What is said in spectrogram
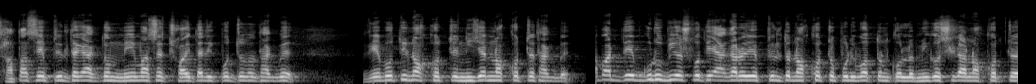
সাতাশে এপ্রিল থেকে একদম মে মাসের ছয় তারিখ পর্যন্ত থাকবে রেবতী নক্ষত্রে, নিজের নক্ষত্রে থাকবে। আবার দেবগুরু বৃহস্পতি এগারোই এপ্রিল তো নক্ষত্র পরিবর্তন করল, মৃগশিরা নক্ষত্রে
